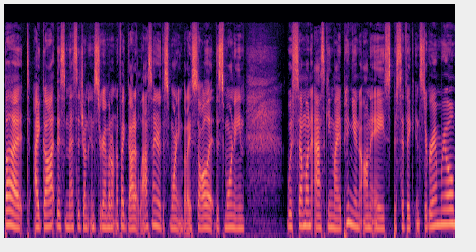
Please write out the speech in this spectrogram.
but I got this message on Instagram. I don't know if I got it last night or this morning, but I saw it this morning with someone asking my opinion on a specific Instagram reel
